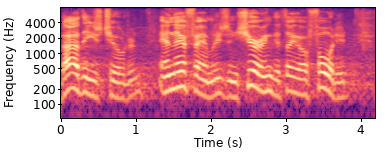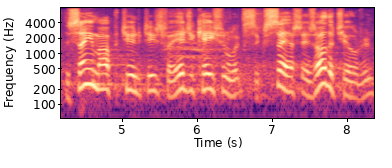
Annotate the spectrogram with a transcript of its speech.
by these children and their families, ensuring that they are afforded the same opportunities for educational success as other children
